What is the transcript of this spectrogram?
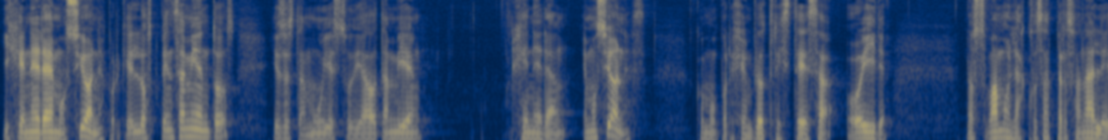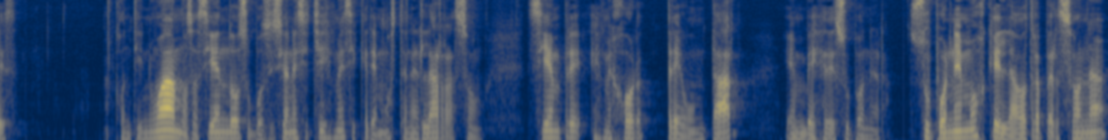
y genera emociones, porque los pensamientos, y eso está muy estudiado también, generan emociones como por ejemplo tristeza o ira. Nos tomamos las cosas personales, continuamos haciendo suposiciones y chismes y queremos tener la razón. Siempre es mejor preguntar en vez de suponer. Suponemos que la otra persona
